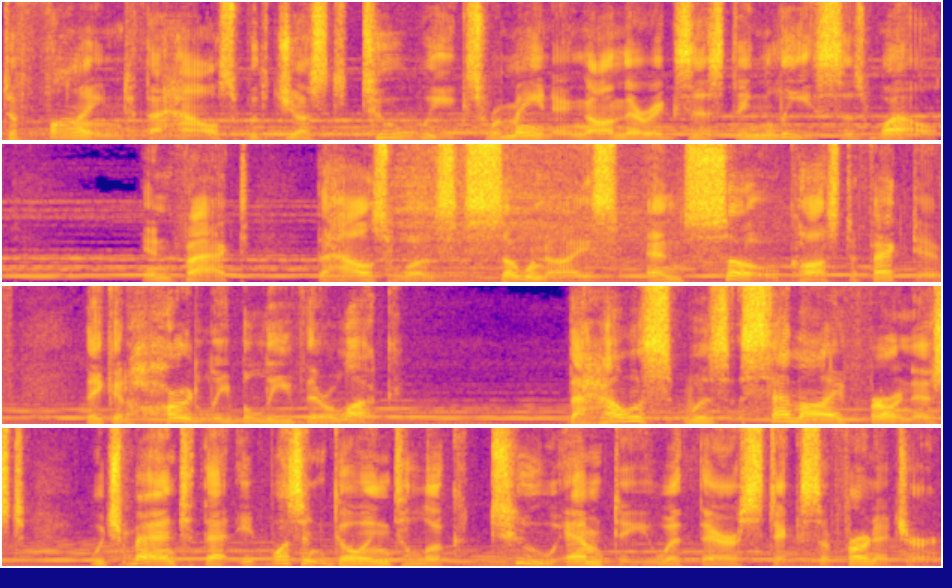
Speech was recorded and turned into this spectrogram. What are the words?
to find the house with just two weeks remaining on their existing lease as well. In fact, the house was so nice and so cost-effective they could hardly believe their luck. The house was semi-furnished which meant that it wasn't going to look too empty with their sticks of furniture.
